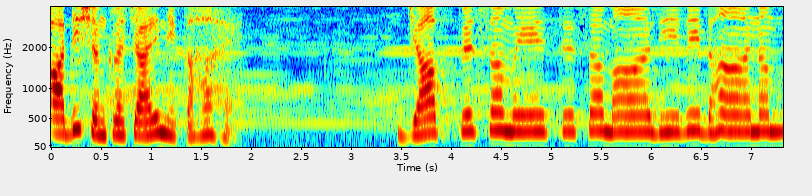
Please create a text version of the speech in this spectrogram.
आदि शंकराचार्य ने कहा है जाप्य समेत समाधिविधानं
